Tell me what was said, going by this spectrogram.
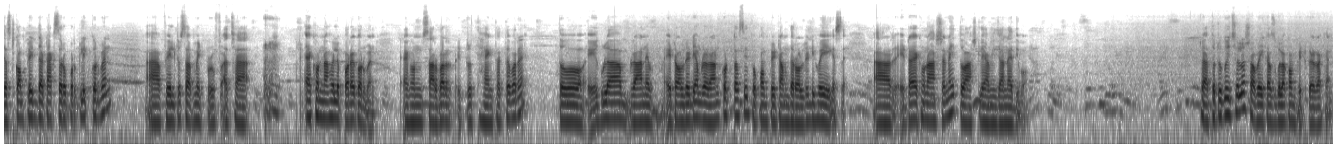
জাস্ট কমপ্লিট দ্য টাস্কের ওপর ক্লিক করবেন। ফেল টু সাবমিট প্রুফ আচ্ছা এখন না হলে পরে করবেন। এখন সার্ভার একটু হ্যাং থাকতে পারে। তো এগুলা রান এটা অলরেডি আমরা রান করতেছি, তো কমপ্লিট আমাদের অলরেডি হয়ে গেছে। আর এটা এখনও আসে নাই, তো আসলে আমি জানাই দিব। তো এতটুকুই ছিল, সবাই কাজগুলো কমপ্লিট করে রাখেন।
